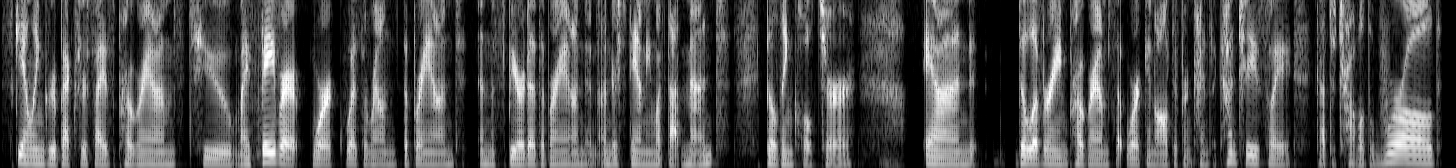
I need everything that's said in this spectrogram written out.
scaling group exercise programs to my favorite work was around the brand and the spirit of the brand and understanding what that meant, building culture and delivering programs that work in all different kinds of countries. So I got to travel the world.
